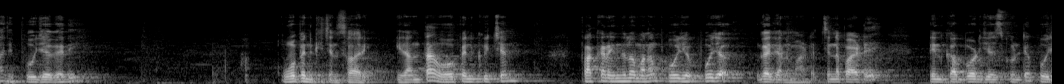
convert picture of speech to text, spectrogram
అది పూజ గది ఓపెన్ కిచెన్ సారీ. ఇదంతా ఓపెన్ కిచెన్. పక్కన ఇందులో మనం పూజ పూజ గది అనమాట చిన్నపాటి దీన్ని కబ్బోర్డ్ చేసుకుంటే పూజ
